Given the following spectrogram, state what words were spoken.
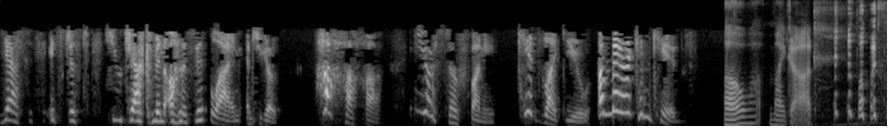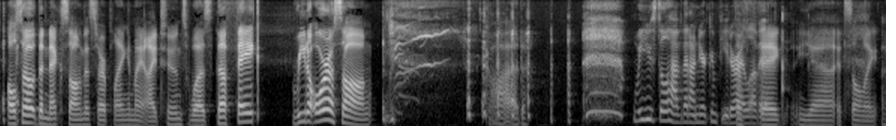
yes, it's just Hugh Jackman on a zip line. And she goes, ha ha ha, you're so funny. Kids like you, American kids. Oh my god. what was that? Also, the next song that started playing in my iTunes was the fake Rita Ora song. God. Well, you still have that on your computer. The I love it. fake, Yeah, it's only. ugh.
